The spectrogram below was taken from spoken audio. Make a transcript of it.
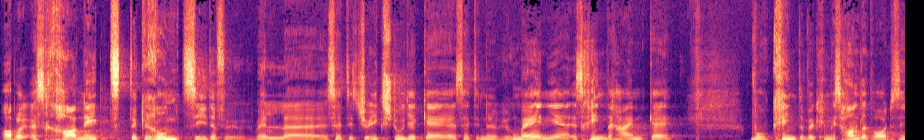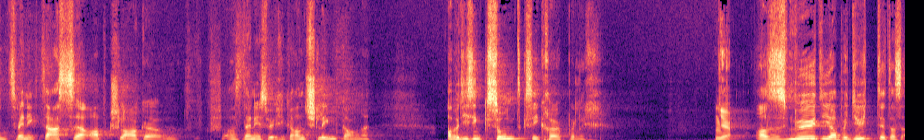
Aber es kann nicht der Grund sein dafür, weil äh, es hat jetzt schon x Studien gegeben, es hat in Rumänien ein Kinderheim gegeben, wo Kinder wirklich misshandelt worden sind, zu wenig zu essen, abgeschlagen. Und, also dann ist es wirklich ganz schlimm gegangen. Aber die sind gesund gewesen, körperlich. ja. Also es würde ja bedeuten, dass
